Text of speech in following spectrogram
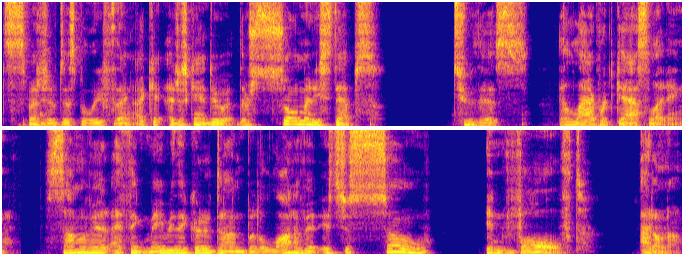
suspension of disbelief thing. I can't I just can't do it. There's so many steps to this elaborate gaslighting. Some of it I think maybe they could have done, but a lot of it it's just so involved I don't know.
